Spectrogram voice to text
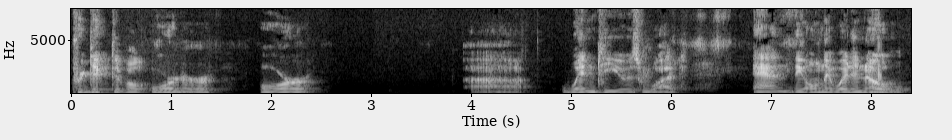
predictable order or uh, when to use what. And the only way to know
